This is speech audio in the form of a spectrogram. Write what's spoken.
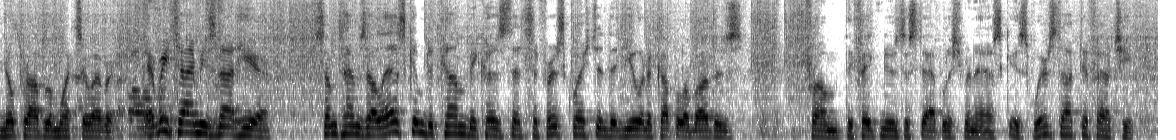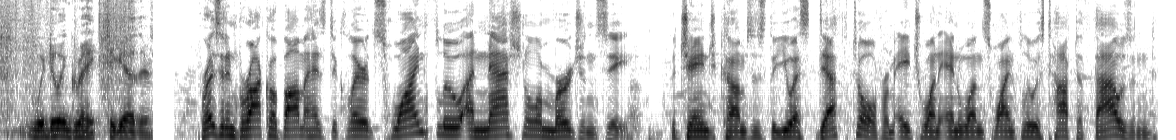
No problem whatsoever. Every time he's not here, sometimes I'll ask him to come because that's the first question that you and a couple of others from the fake news establishment ask: "Is where's Dr. Fauci?" We're doing great together. President Barack Obama has declared swine flu a national emergency. The change comes as the U.S. death toll from H1N1 swine flu has topped 1,000.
